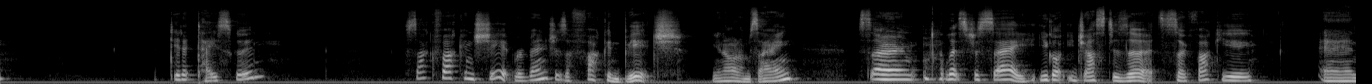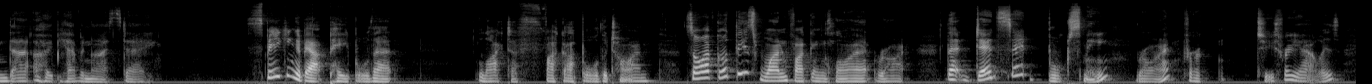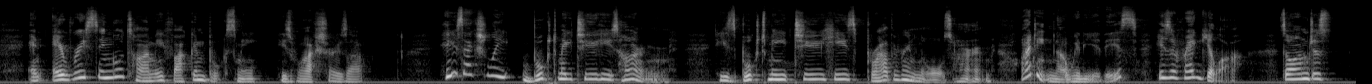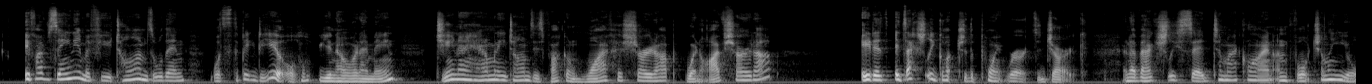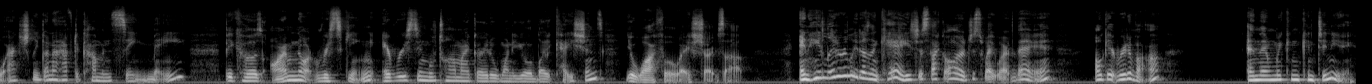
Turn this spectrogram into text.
Did it taste good? Suck fucking shit. Revenge is a fucking bitch. You know what I'm saying? So let's just say you got your just desserts. So fuck you. And uh, I hope you have a nice day. Speaking about people that like to fuck up all the time. So I've got this one fucking client, right, that dead set books me, right, for two, three hours. And every single time he fucking books me, His wife shows up. He's actually booked me to his home. He's booked me to his brother in law's home. I didn't know any of this. He's a regular. So I'm just, if I've seen him a few times, well, then what's the big deal? You know what I mean? Do you know how many times his fucking wife has showed up when I've showed up? It is, it's actually got to the point where it's a joke. And I've actually said to my client, unfortunately, you're actually going to have to come and see me because I'm not risking every single time I go to one of your locations, your wife always shows up. And he literally doesn't care. He's just like, oh, just wait right there. I'll get rid of her. And then we can continue.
